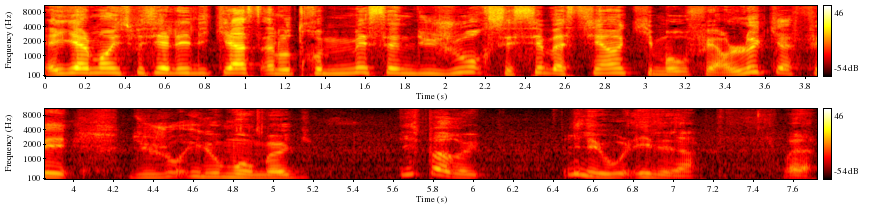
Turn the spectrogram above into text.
également une spéciale dédicace à notre mécène du jour, c'est Sébastien qui m'a offert le café du jour. Il est où mon mug? Disparu. Il est où? Il est là. Voilà.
